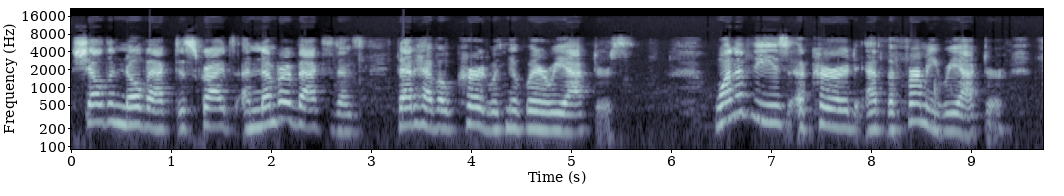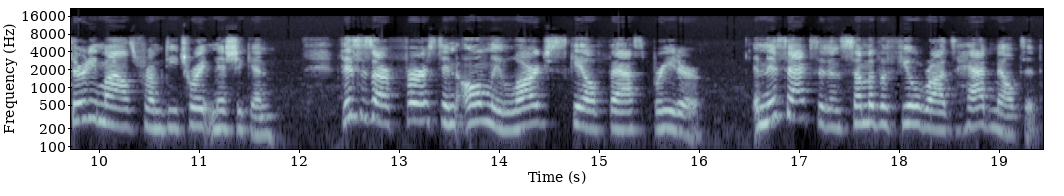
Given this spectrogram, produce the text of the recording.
Sheldon Novick describes a number of accidents that have occurred with nuclear reactors. One of these occurred at the Fermi reactor, 30 miles from Detroit, Michigan, this is our first and only large-scale fast breeder. In this accident, some of the fuel rods had melted.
